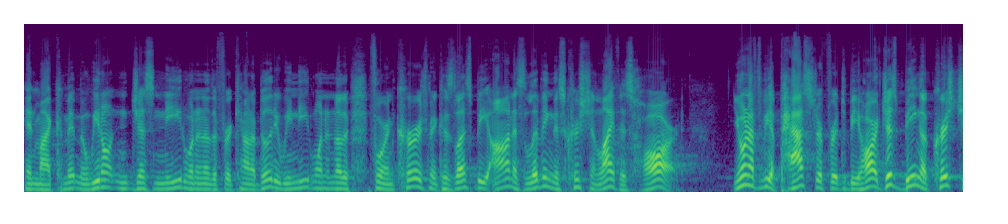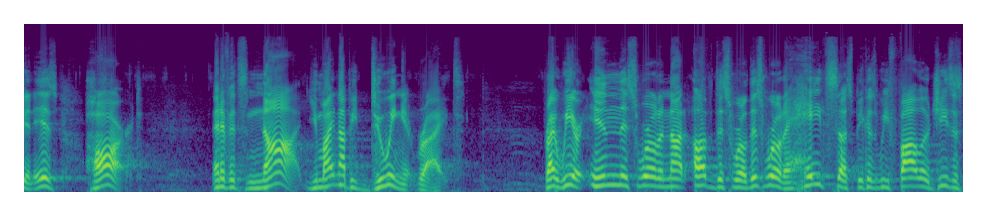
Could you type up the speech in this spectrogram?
in my commitment. We don't just need one another for accountability, we need one another for encouragement because let's be honest, living this Christian life is hard. You don't have to be a pastor for it to be hard. Just being a Christian is hard. And if it's not, you might not be doing it right. Right? We are in this world and not of this world. This world hates us because we follow Jesus.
